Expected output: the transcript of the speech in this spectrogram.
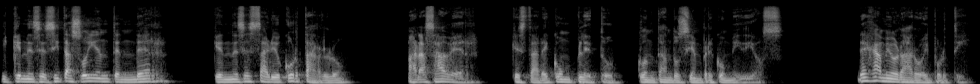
y que necesitas hoy entender que es necesario cortarlo para saber que estaré completo contando siempre con mi Dios. Déjame orar hoy por ti.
